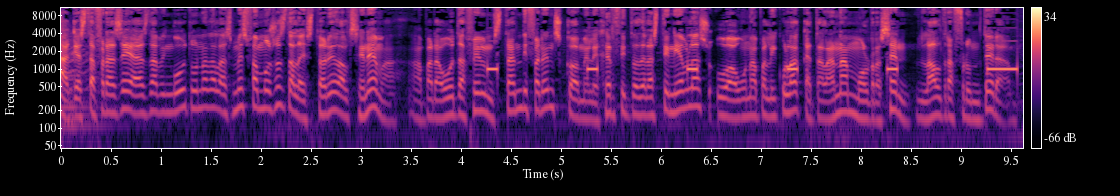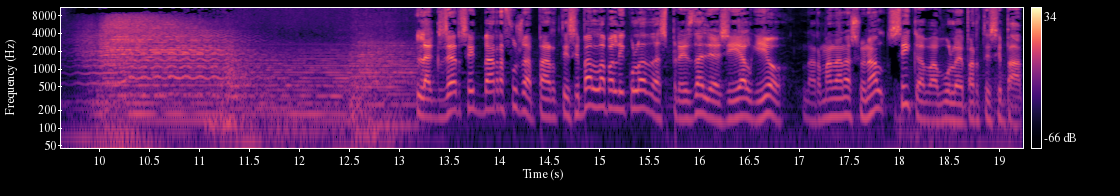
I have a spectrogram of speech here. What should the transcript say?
Aquesta frase ha esdevingut una de les més famoses de la història del cinema. Ha aparegut a films tan diferents com El ejército de las tinieblas o a una pel·lícula catalana molt recent, L'altra frontera. L'exèrcit va refusar participar en la pel·lícula després de llegir el guió. L'Armada Nacional sí que va voler participar.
